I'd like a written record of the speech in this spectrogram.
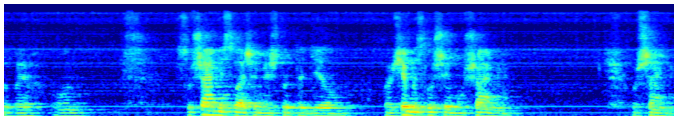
чтобы он с ушами с вашими что-то делал. Вообще мы слушаем ушами ушами.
